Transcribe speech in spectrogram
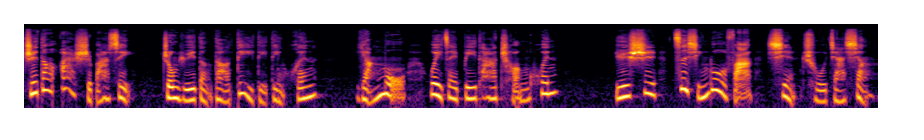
直到二十八岁，终于等到弟弟订婚，养母未再逼他成婚，于是自行落法，现出家相。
